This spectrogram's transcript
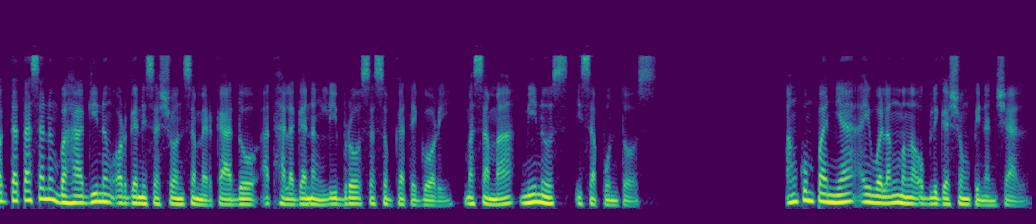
Pagtatasa ng bahagi ng organisasyon sa merkado at halaga ng libro sa subkategory, masama, minus, 1 puntos. Ang kumpanya ay walang mga obligasyong pinansyal.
